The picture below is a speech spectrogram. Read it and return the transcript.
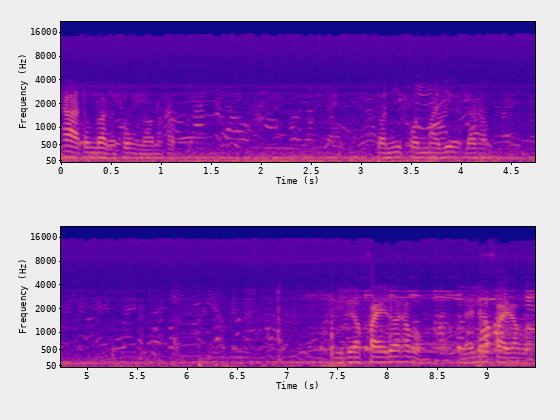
ท่าตรงลอยกระทงเรานะครับ ตอนนี้คนมาเยอะแล้วครับ มีเรือไฟด้วยครับผมไหนเรือไฟครับผม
